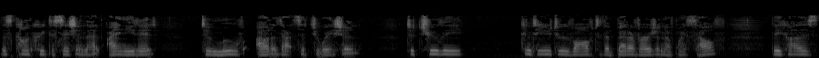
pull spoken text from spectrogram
this concrete decision that I needed to move out of that situation, to truly continue to evolve to the better version of myself because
